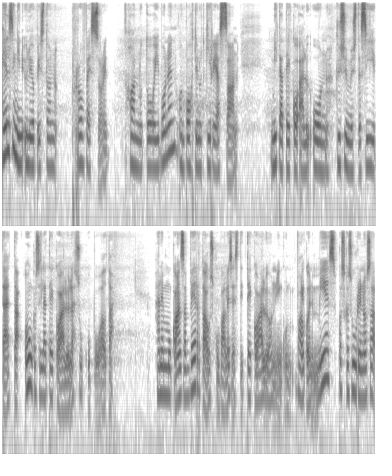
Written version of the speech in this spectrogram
Helsingin yliopiston professori Hannu Toivonen on pohtinut kirjassaan mitä tekoäly on, kysymystä siitä, että onko sillä tekoälyllä sukupuolta. Hänen mukaansa vertauskuvallisesti tekoäly on niin kuin valkoinen mies, koska suurin osa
